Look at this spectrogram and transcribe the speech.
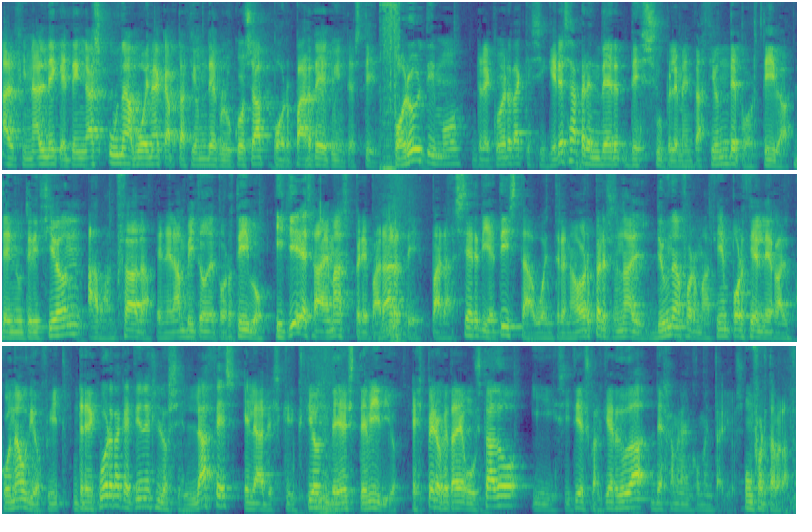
al final de que tengas una buena captación de glucosa por parte de tu intestino. Por último, recuerda que si quieres aprender de suplementación deportiva, de nutrición avanzada en el ámbito deportivo y quieres además prepararte para ser dietista o entrenador personal de una forma 100% legal con AudioFit, recuerda que tienes los enlaces en la descripción de este vídeo. Espero que te haya gustado y si tienes cualquier duda, déjamela en comentarios. Un fuerte abrazo.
